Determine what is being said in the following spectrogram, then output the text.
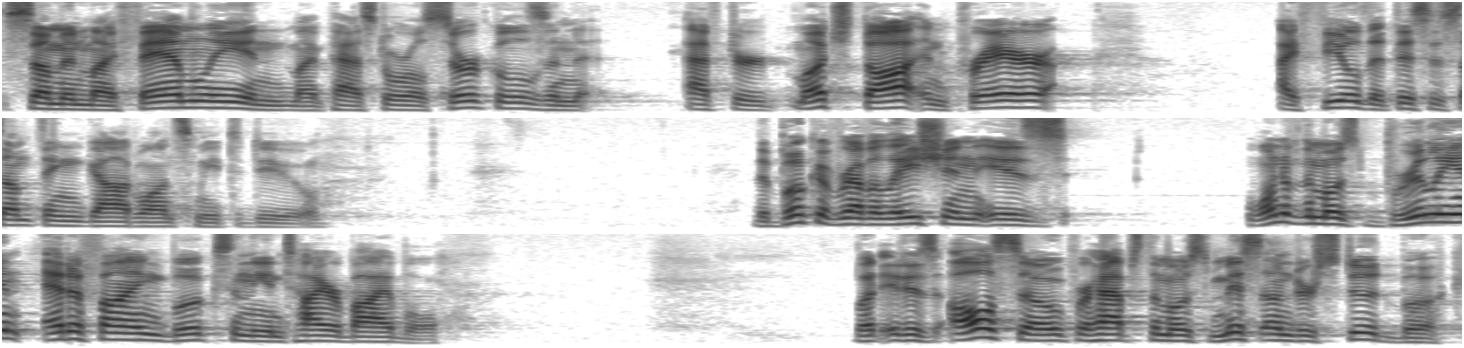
some in my family and my pastoral circles, and after much thought and prayer, I feel that this is something God wants me to do. The book of Revelation is one of the most brilliant, edifying books in the entire Bible. But it is also perhaps the most misunderstood book,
